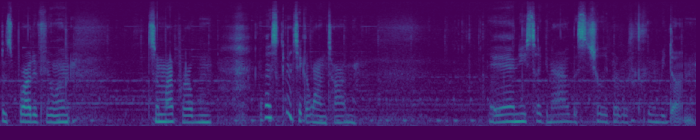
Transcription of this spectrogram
This part if you want. It's not my problem. It's gonna take a long time. Any second now, this chili pepper is gonna be done.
